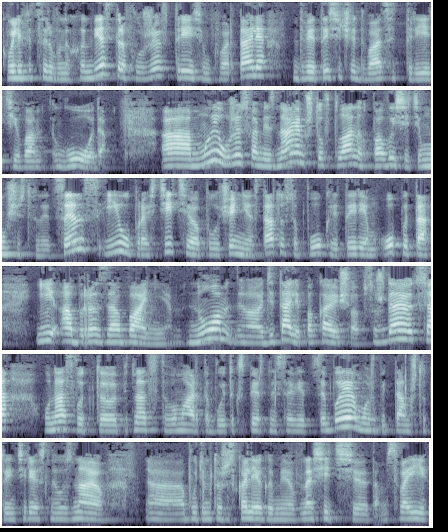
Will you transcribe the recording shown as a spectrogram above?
квалифицированных инвесторов уже в третьем квартале 2023 года. А, мы уже с вами знаем, что в планах повысить имущественный ценз и упростить э, получение статуса по критериям опыта и образования. Но э, детали пока еще обсуждаются. У нас вот 15 э, марта будет экспертный совет ЦБ, может быть, там что-то интересное узнаю. Будем тоже с коллегами вносить там, свои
